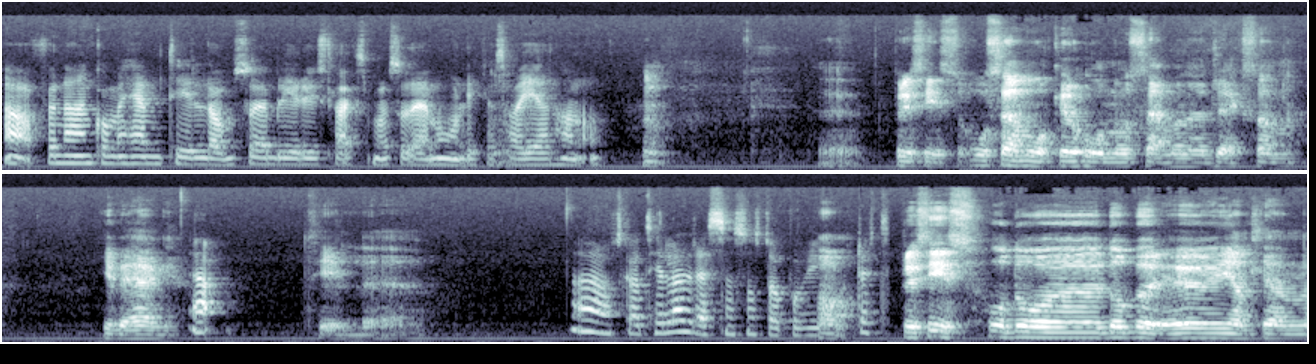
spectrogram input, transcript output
ja, för när han kommer hem till dem så blir det ju slagsmål sådär men hon lyckas ha ihjäl honom. Eh, Precis. Och sen åker hon och Samuel L. Jackson iväg Ja. till eh, Ja, de ska till adressen som står på vykortet. Precis, och då, då börjar ju egentligen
